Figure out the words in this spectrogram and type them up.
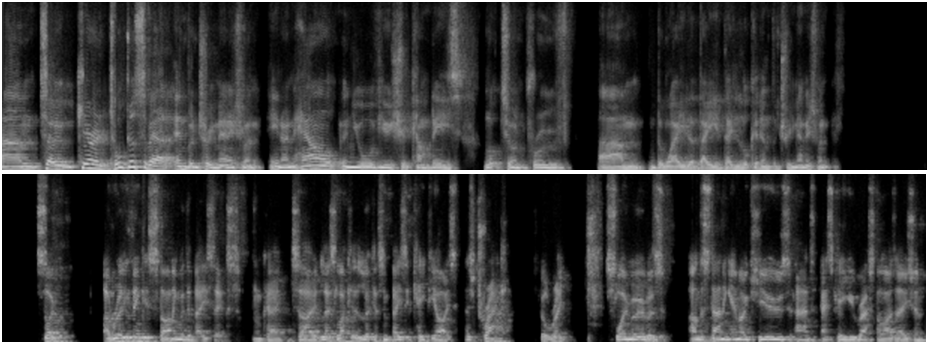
Um, so, Kieran, talk to us about inventory management. You know, and how, in your view, should companies look to improve um, the way that they they look at inventory management? So, I really think it's starting with the basics. Okay, so let's look at look at some basic KPIs. Let's track fill rate, slow movers, understanding MOQs and SKU rationalization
